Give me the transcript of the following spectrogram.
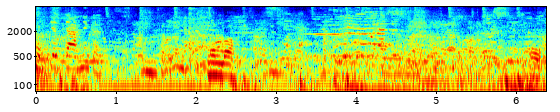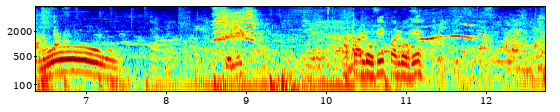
หกเจ็ดจานนี่เกิดผลนี่นะนั่นบ่โอ้โหอะปอนลูกดิปอนลูกดิอร่อยจริง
